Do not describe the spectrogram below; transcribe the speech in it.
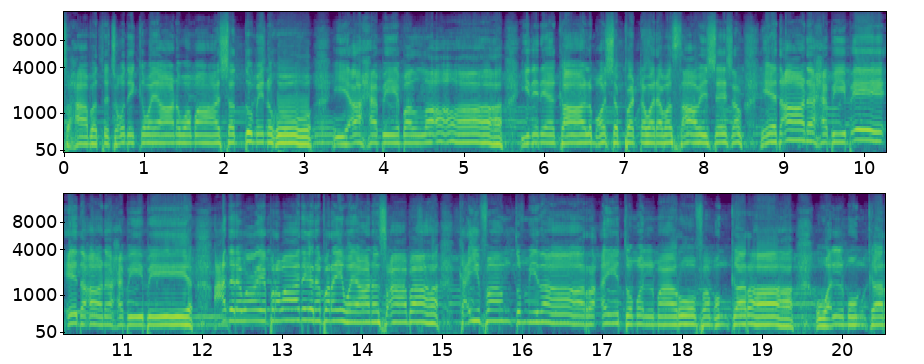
സ്വഹാബത്ത് ചോദിക്കുകയാണ് ഇതിനേക്കാൾ മോശപ്പെട്ട ഒരവസ്ഥാവിശേഷം ഏതാണ് ഹബീബേ? ഏതാണ് ഹബീബേ? ആദരവായ പ്രവാചകന് പറയുകയാണ് സാബ കൈഫാം തുമിതാ റഅയ്തുമുൽ മഅറൂഫ منكرا വൽ മുൻകറ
